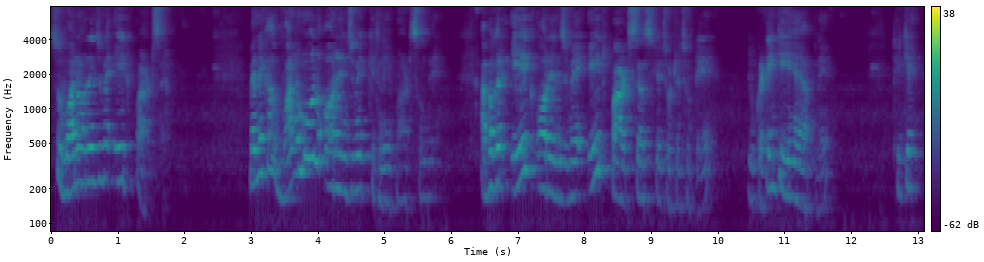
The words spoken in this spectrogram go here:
सो वन ऑरेंज में एट पार्ट्स हैं। मैंने कहा वन होल ऑरेंज में कितने पार्ट्स होंगे? अब अगर एक ऑरेंज में एट पार्ट्स हैं उसके छोटे छोटे जो कटिंग किए हैं आपने, ठीक है?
